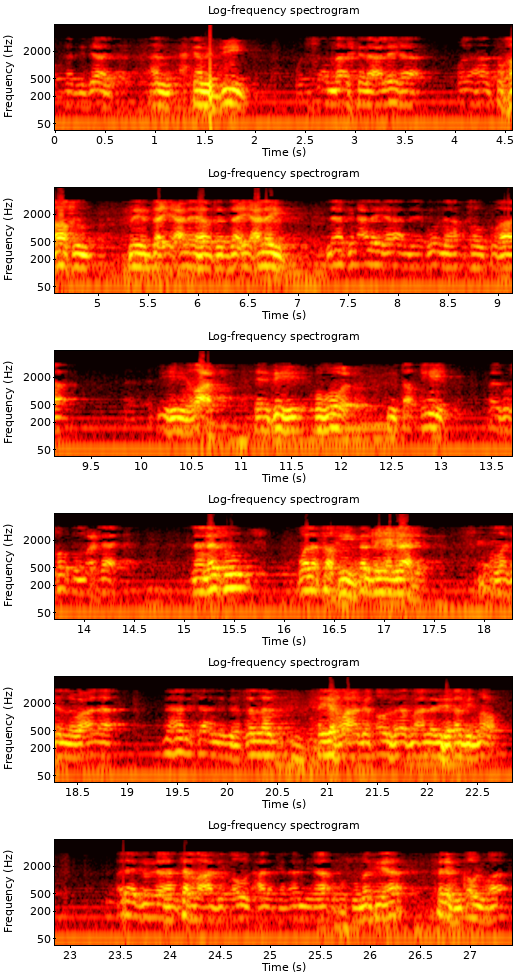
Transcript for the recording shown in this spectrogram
وقت الرجال عن أحكام الدين وتسأل ما أشكل عليها ولها أن تخاصم من يدعي عليها وتدعي عليه. لكن عليها أن يكون صوتها فيه ضعف. يعني فيه خضوع فيه ترقيق فيكون صوت معتاد لا نسر ولا ترخيم بل بين ذلك. الله جل وعلا نهى نساء النبي صلى الله عليه وسلم أن يخضع بالقول فيطمع الذي في قلبه مرض ولا يجوز لها أن تخضع بالقول حال كلامها وخصومتها فليكن قولها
